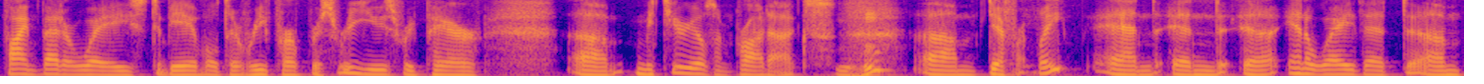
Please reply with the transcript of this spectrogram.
find better ways to be able to repurpose, reuse, repair um, materials and products mm-hmm. um, differently and and uh, in a way that um,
